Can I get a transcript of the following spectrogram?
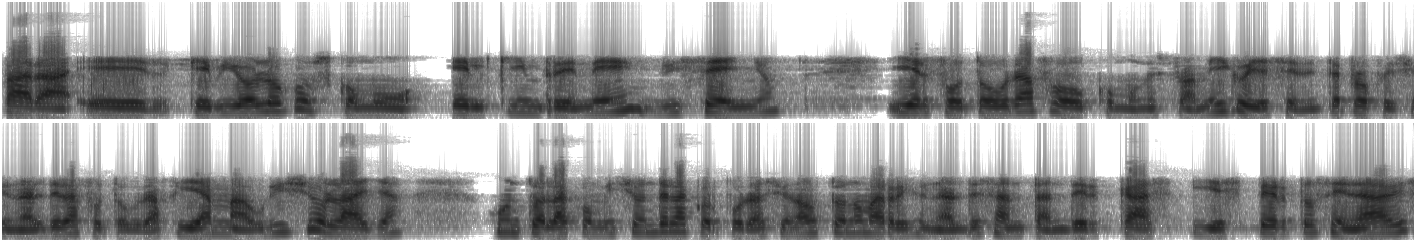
para el que biólogos como el René Diseño y el fotógrafo como nuestro amigo y excelente profesional de la fotografía Mauricio Laya junto a la Comisión de la Corporación Autónoma Regional de Santander CAS y expertos en aves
